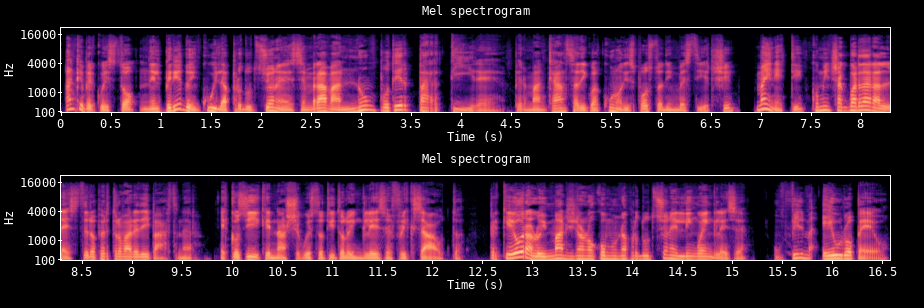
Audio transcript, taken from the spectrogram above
Anche per questo, nel periodo in cui la produzione sembrava non poter partire per mancanza di qualcuno disposto ad investirci, Mainetti comincia a guardare all'estero per trovare dei partner. È così che nasce questo titolo inglese Freaks Out, perché ora lo immaginano come una produzione in lingua inglese, un film europeo.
